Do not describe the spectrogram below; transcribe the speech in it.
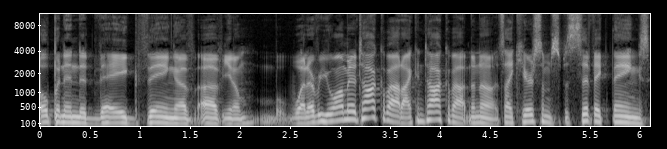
open-ended vague thing of of, you know, whatever you want me to talk about, I can talk about. No, no, it's like here's some specific things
